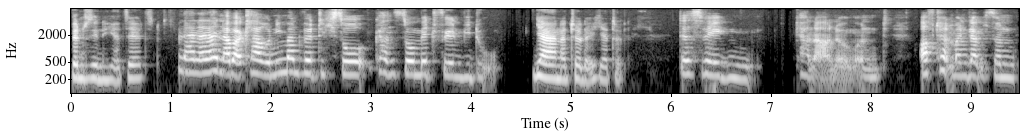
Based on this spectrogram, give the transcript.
Wenn du sie nicht erzählst. nein, nein, nein, aber klaro, niemand wird dich so, kann so mitfühlen wie du. Ja, natürlich, natürlich. Deswegen, keine Ahnung. Und oft hat man, glaube ich, so einen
